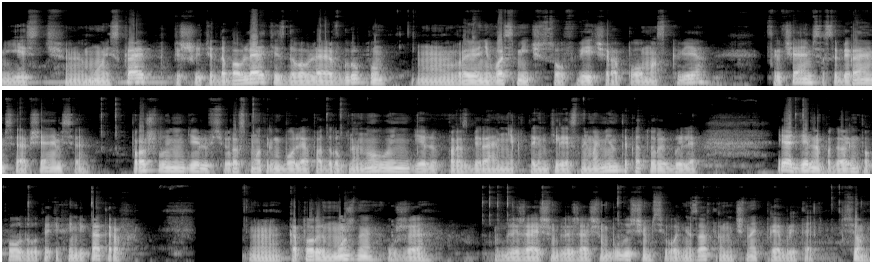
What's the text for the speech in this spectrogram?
есть э, мой скайп, пишите, добавляйтесь, добавляю в группу э, в районе 8 часов вечера по Москве. Встречаемся, собираемся, общаемся. Прошлую неделю всю рассмотрим более подробно, новую неделю, поразбираем некоторые интересные моменты, которые были. И отдельно поговорим по поводу вот этих индикаторов, э, которые можно уже в ближайшем-ближайшем будущем, сегодня-завтра начинать приобретать. Все,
